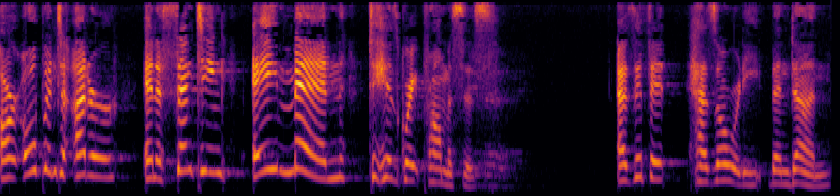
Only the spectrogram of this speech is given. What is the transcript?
are open to utter an assenting amen to His great promises, as if it has already been done.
